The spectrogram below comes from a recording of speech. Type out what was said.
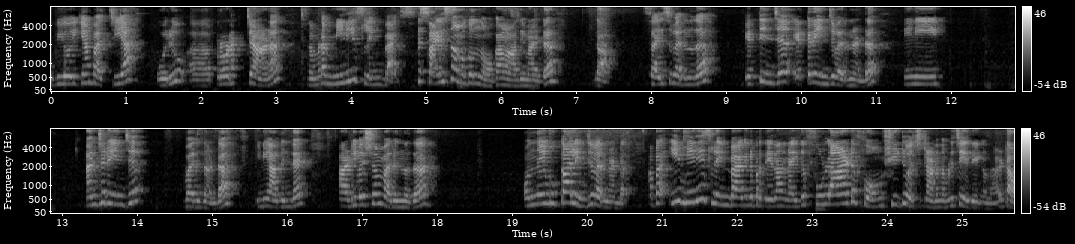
ഉപയോഗിക്കാൻ പറ്റിയ ഒരു പ്രൊഡക്റ്റ് ആണ് നമ്മുടെ മിനി സ്ലിംഗ് ബാഗ്സ് സൈസ് നമുക്കൊന്ന് നോക്കാം ആദ്യമായിട്ട്. ഇതാ സൈസ് വരുന്നത് എട്ട് ഇഞ്ച് എട്ടര ഇഞ്ച് വരുന്നുണ്ട്. ഇനി അഞ്ചര ഇഞ്ച് വരുന്നുണ്ട്. ഇനി അതിന്റെ അടിവശം വരുന്നത് ഒന്നേ മുക്കാൽ ഇഞ്ച് വരുന്നുണ്ട്. അപ്പൊ ഈ മിനി സ്ലിം ബാഗിന്റെ പ്രത്യേകത എന്ന് ഇത് ഫുൾ ആയിട്ട് ഫോം ഷീറ്റ് വെച്ചിട്ടാണ് നമ്മൾ ചെയ്തേക്കുന്നത് കേട്ടോ.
